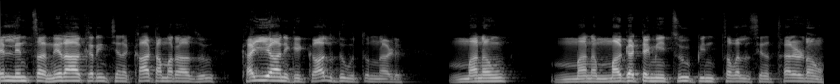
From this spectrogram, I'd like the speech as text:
చెల్లించ నిరాకరించిన కాటమరాజు కయ్యానికి కాలు దువ్వుతున్నాడు మనం మన మగటమి చూపించవలసిన తరుణం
